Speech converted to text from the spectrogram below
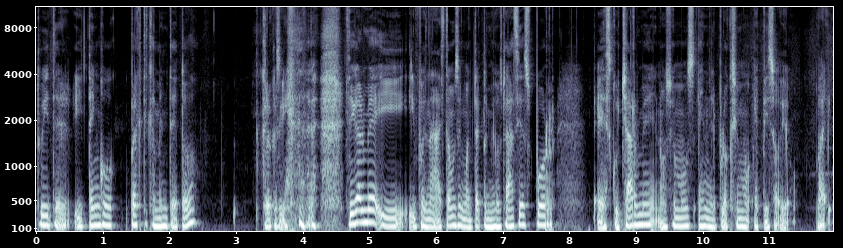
Twitter y tengo prácticamente todo. Creo que sí. Síganme y, y pues nada, estamos en contacto amigos. Gracias por escucharme. Nos vemos en el próximo episodio. Bye.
